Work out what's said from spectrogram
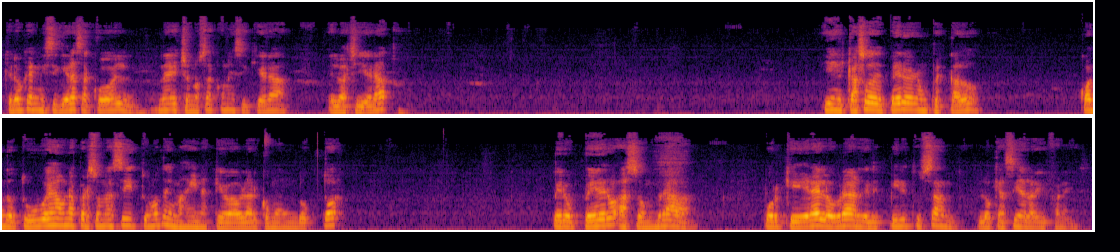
creo que ni siquiera sacó el, de hecho, no sacó ni siquiera el bachillerato. Y en el caso de Pedro era un pescador. Cuando tú ves a una persona así, tú no te imaginas que va a hablar como un doctor. Pero Pedro asombraba porque era el obrar del Espíritu Santo lo que hacía la diferencia.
